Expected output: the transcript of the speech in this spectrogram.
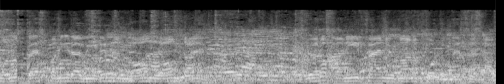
One of the best paneer I've eaten in a long, long time. If you're a paneer fan, you can't afford to miss this out.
